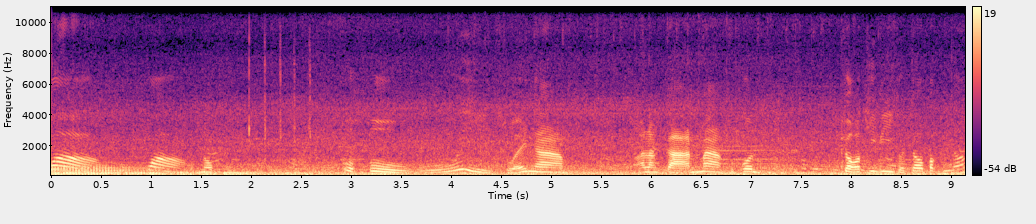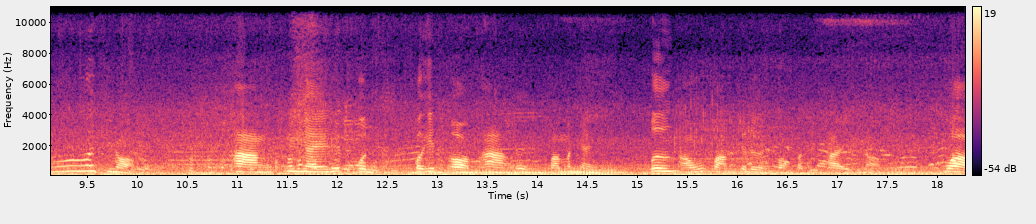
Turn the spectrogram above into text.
ว้าว ว้าวนก โอ้โหสวยงาม อลังการมากทุกคน จอทีวีกับจอปักน้อยพี่น้องห่างมีไงเลยทุกคนเขาเฮ็ดอ้อมห่างเลยความมันใหญ่ เบิ่งเอาความเจริญของประเทศไทยพี่น้องว้า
